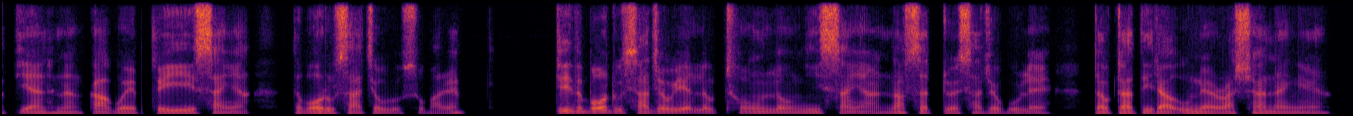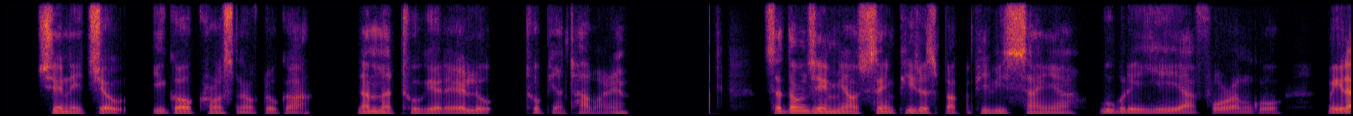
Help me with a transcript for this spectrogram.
အပြန်အလှန်ကာကွယ်ပေးရေးဆိုင်ရာသဘောတူစာချုပ်လို့ဆိုပါတယ်ဒီသဘောတူစာချုပ်ရဲ့လုံထုံးလုံနည်းဆိုင်ရာနောက်ဆက်တွဲစာချုပ်ကိုလည်းဒေါက်တာတီတာဦးနဲ့ရုရှားနိုင်ငံရှင်းနေချုပ် Igor Krasnov တို့ကလက်မှတ်ထိုးခဲ့တယ်လို့ထုတ်ပြန်ထားပါတယ်။ 73ကြိမ်မြောက် St. Petersburg အပြည်ပြည်ဆိုင်ရာဥပဒေရေးရာဖိုရမ်ကိုမေလ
